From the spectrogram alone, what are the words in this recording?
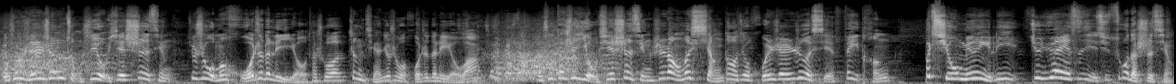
我说人生总是有一些事情，就是我们活着的理由。他说挣钱就是我活着的理由啊。我说但是有些事情是让我们想到就浑身热血沸腾，不求名与利就愿意自己去做的事情。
